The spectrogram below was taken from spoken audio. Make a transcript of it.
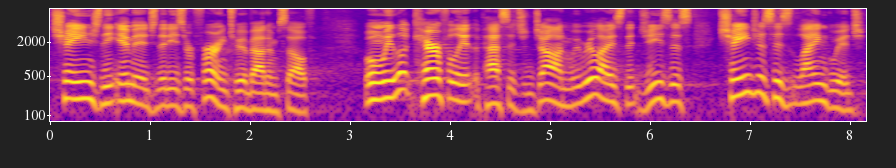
change the image that he's referring to about himself? Well, when we look carefully at the passage in John, we realize that Jesus changes his language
